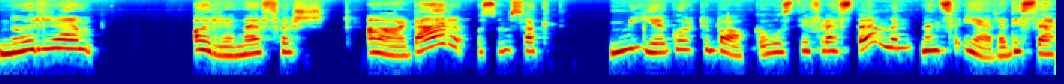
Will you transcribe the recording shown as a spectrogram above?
Når eh, arrene først er der, og som sagt mye går tilbake hos de fleste, men, men så er det disse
